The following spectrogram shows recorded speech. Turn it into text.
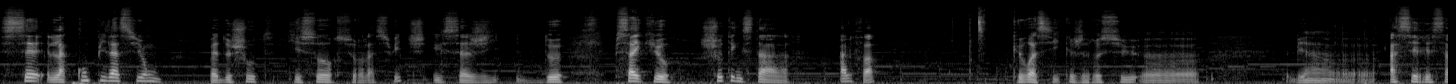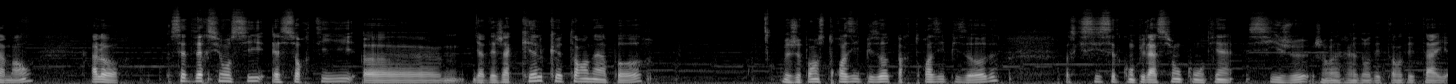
C'est la compilation de shoot qui sort sur la Switch. Il s'agit de Psycho Shooting Star Alpha que voici, que j'ai reçu euh, bien euh, assez récemment. Alors, cette version-ci est sortie euh, il y a déjà quelques temps en import. Mais je pense 3 épisodes par 3 épisodes. Parce qu'ici, cette compilation contient 6 jeux. J'en reviendrai en détail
